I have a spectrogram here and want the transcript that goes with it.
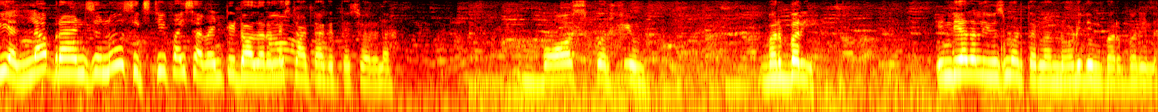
ಈ ಎಲ್ಲ ಬ್ರ್ಯಾಂಡ್ಸೂ ಸಿಕ್ಸ್ಟಿ ಫೈವ್ ಸೆವೆಂಟಿ ಡಾಲರಲ್ಲೇ ಸ್ಟಾರ್ಟ್ ಆಗುತ್ತೆ ಸ್ವರ್ಣ. Boss perfume Burberry. ಇಂಡಿಯಾದಲ್ಲಿ ಯೂಸ್ ಮಾಡ್ತಾರೆ ನಾನು ನೋಡಿದ್ದೀನಿ ಬರ್ಬರಿನ.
